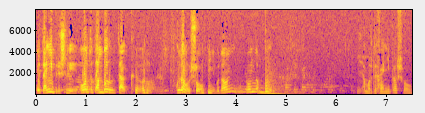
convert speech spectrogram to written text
Это они пришли. Он-то там был так. куда он шел? Никуда он, он там был. А Мордыхай не пошел.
